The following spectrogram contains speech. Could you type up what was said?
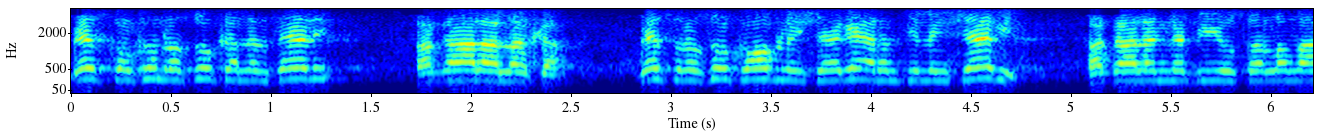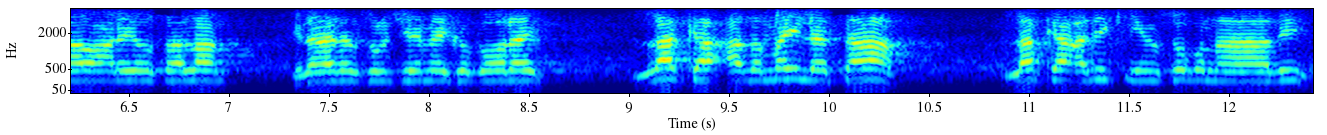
bes kalkun rasuulka lan seedi faqaala laka bes rasuulka hoob lan sheegay arinti lan sheegi faqaala nabiyu sala allahu alayhi wasalam ilahi rasuul shemay ka goolay laka admaylataa laka adi kin sugnaadi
